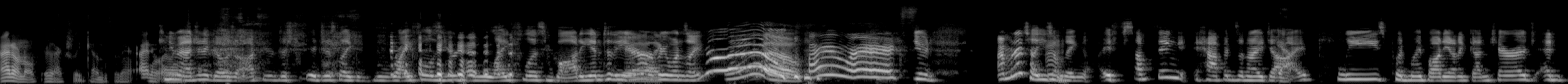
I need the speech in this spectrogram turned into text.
I don't know if there's actually guns in there. I don't. Can you imagine it goes off? You're just it just like rifles your lifeless body into the Yeah, air. like- Everyone's like, Oh, fireworks! dude. I'm gonna tell you Mm. something. If something happens and I die, please put my body on a gun carriage and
